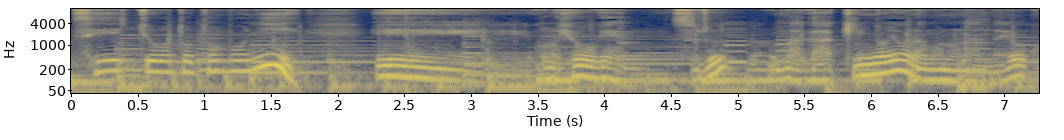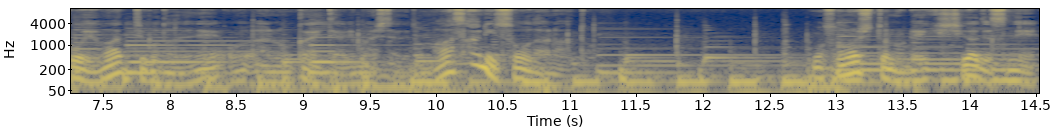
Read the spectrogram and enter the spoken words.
成長とともに、えー、この表現するまあ、楽器のようなものなんだよ声はっていうことでねあの書いてありましたけどまさにそうだなと。もうその人の歴史がですね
